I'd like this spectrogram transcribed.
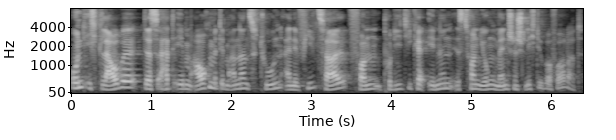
und ich glaube, das hat eben auch mit dem anderen zu tun, eine Vielzahl von PolitikerInnen ist von jungen Menschen schlicht überfordert.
